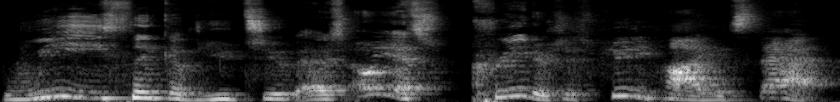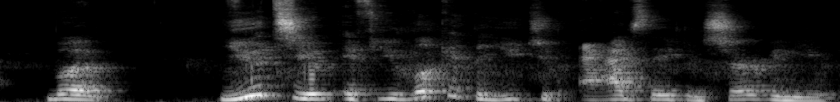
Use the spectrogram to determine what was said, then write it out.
we think of YouTube as, oh yeah, it's creators, it's PewDiePie, it's that. But YouTube, if you look at the YouTube ads they've been serving you,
